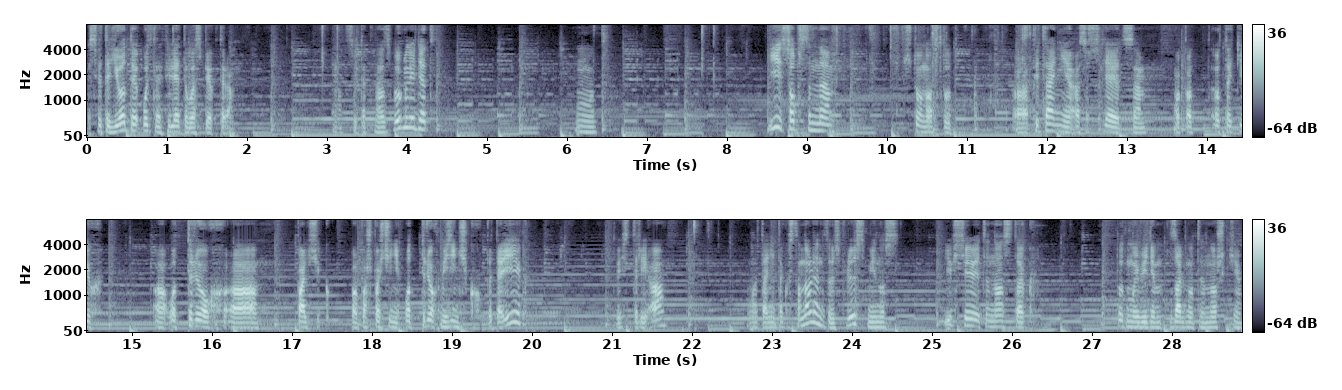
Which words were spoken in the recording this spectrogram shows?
светодиоды ультрафиолетового спектра. Вот все так у нас выглядят. Вот. И, собственно, что у нас тут? А, питание осуществляется вот от, от таких, а, от трех а, пальчик, прошу прощения, от трех мизинчиков батареек, то есть 3А. Вот они так установлены, то есть плюс-минус. И все это у нас так... Тут мы видим загнутые ножки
